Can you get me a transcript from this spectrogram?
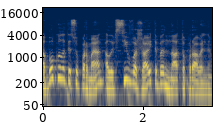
Або коли ти супермен, але всі вважають тебе надто правильним.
